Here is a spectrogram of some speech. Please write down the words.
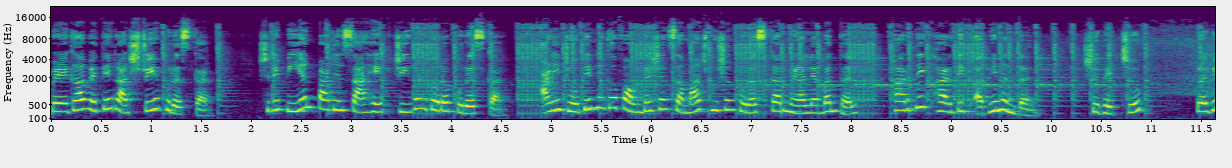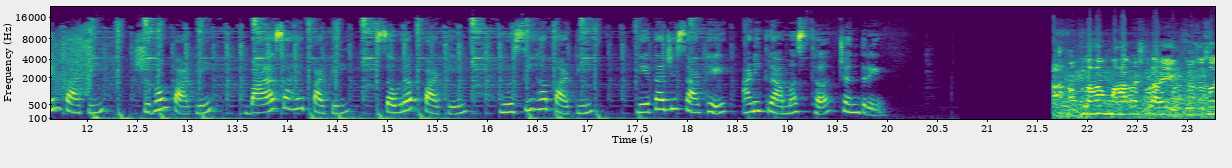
बेळगाव येथे राष्ट्रीय पुरस्कार. श्री पी एन पाटील साहेब जीवन गौरव पुरस्कार आणि ज्योतिर्लिंग फाउंडेशन समाजभूषण पुरस्कार मिळाल्याबद्दल हार्दिक हार्दिक अभिनंदन. शुभेच्छुक. प्रवीण पाटील शुभम पाटील बाळासाहेब पाटील सौरभ पाटील नृसिंह पाटील नेताजी साठे आणि ग्रामस्थ चंद्रे. आपला हा महाराष्ट्र आहे तो जसा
